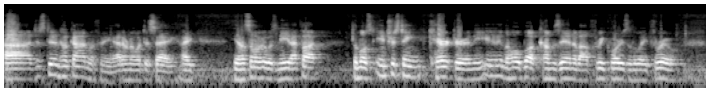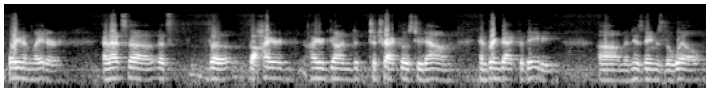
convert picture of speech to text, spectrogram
Uh, just didn't hook on with me. I don't know what to say. I, you know, some of it was neat. I thought the most interesting character in the in the whole book comes in about three quarters of the way through, or even later, and that's the that's the the hired hired gun to, to track those two down and bring back the baby, um, and his name is the Will.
